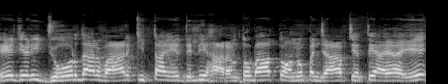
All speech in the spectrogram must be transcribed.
ਇਹ ਜਿਹੜੀ ਜ਼ੋਰਦਾਰ ਵਾਰ ਕੀਤਾ ਇਹ ਦਿੱਲੀ ਹਾਰਨ ਤੋਂ ਬਾਅਦ ਤੁਹਾਨੂੰ ਪੰਜਾਬ ਚੇਤੇ ਆਇਆ ਏ।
